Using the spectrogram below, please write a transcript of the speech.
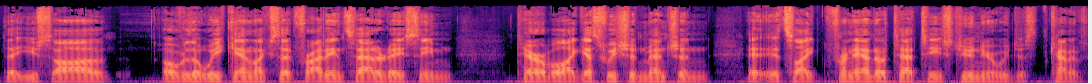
that you saw over the weekend? Like I said, Friday and Saturday seemed terrible. I guess we should mention it's like Fernando Tatis Jr. We just kind of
